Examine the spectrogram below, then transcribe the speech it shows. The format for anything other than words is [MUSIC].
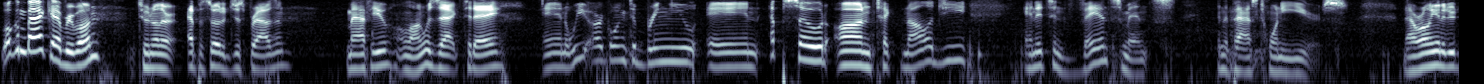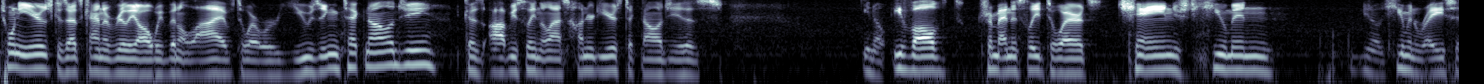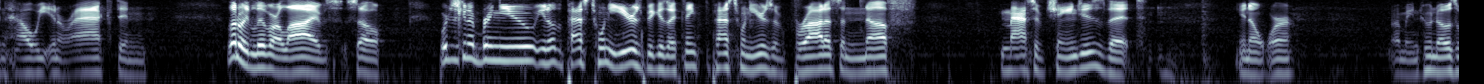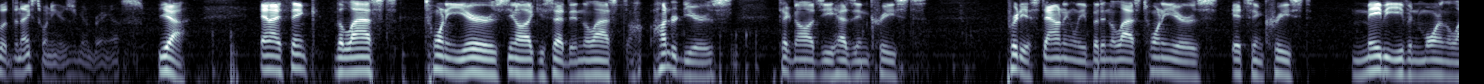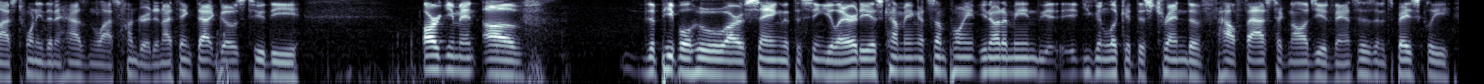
Welcome back, everyone, to another episode of Just Browsing. Matthew, along with Zach today, and we are going to bring you an episode on technology and its advancements in the past 20 years. Now, we're only going to do 20 years because that's kind of really all we've been alive to where we're using technology. Because obviously, in the last 100 years, technology has, you know, evolved tremendously to where it's changed human, you know, human race and how we interact and literally live our lives. So, we're just going to bring you, you know, the past 20 years because I think the past 20 years have brought us enough massive changes that, you know, we're, I mean, who knows what the next 20 years are going to bring us. Yeah. And I think the last 20 years, you know, like you said, in the last 100 years, technology has increased pretty astoundingly. But in the last 20 years, it's increased maybe even more in the last 20 than it has in the last 100. And I think that goes to the argument of the people who are saying that the singularity is coming at some point. You know what I mean? You can look at this trend of how fast technology advances, and it's basically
